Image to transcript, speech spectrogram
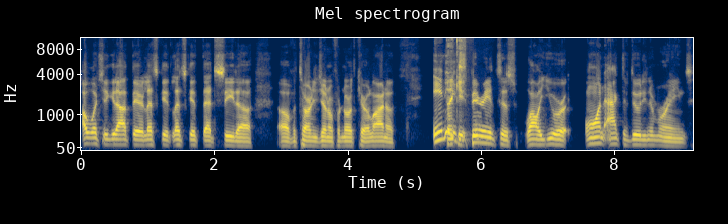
i want you to get out there let's get let's get that seat uh, of attorney general for north carolina any Thank experiences you. while you were on active duty in the marines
